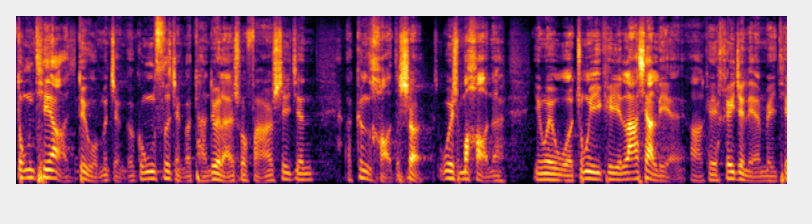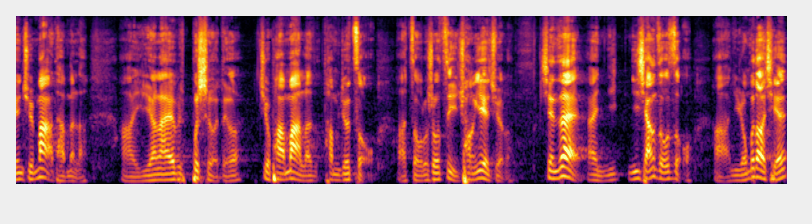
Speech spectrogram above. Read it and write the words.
冬天啊，对我们整个公司、整个团队来说，反而是一件更好的事儿。为什么好呢？因为我终于可以拉下脸啊，可以黑着脸每天去骂他们了啊。原来不舍得，就怕骂了他们就走啊，走了说自己创业去了。现在哎，你你想走走啊，你融不到钱，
